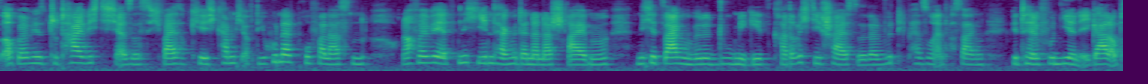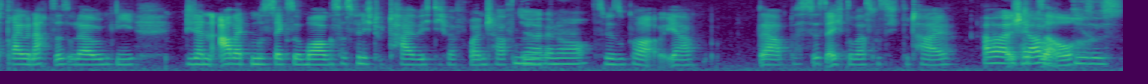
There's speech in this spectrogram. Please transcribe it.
Ist auch bei mir total wichtig, also dass ich weiß, okay, ich kann mich auf die 100 Pro verlassen. Und auch wenn wir jetzt nicht jeden Tag miteinander schreiben, wenn ich jetzt sagen würde, du, mir geht's gerade richtig scheiße, dann wird die Person einfach sagen, wir telefonieren, egal ob es 3 Uhr nachts ist oder irgendwie die dann arbeiten muss 6 Uhr morgens. Das finde ich total wichtig bei Freundschaften. Ja, genau. Das ist mir super, ja, ja, das ist echt sowas, was ich total aber ich glaube auch dieses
